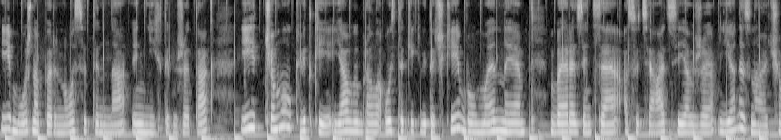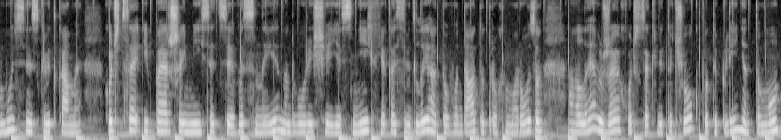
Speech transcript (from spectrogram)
і можна переносити на нігтик вже так. І чому квітки? Я вибрала ось такі квіточки, бо в мене березень це асоціація вже. Я не знаю, чомусь з квітками. Хоч це і перший місяць весни, на дворі ще є сніг, якась відлига, то вода, то трохи морозу, але вже хочеться квіточок, потепління, тому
